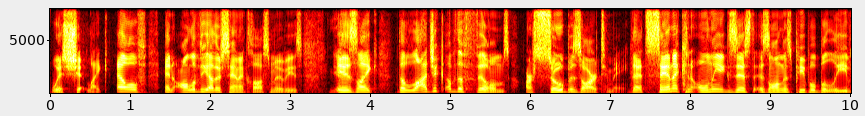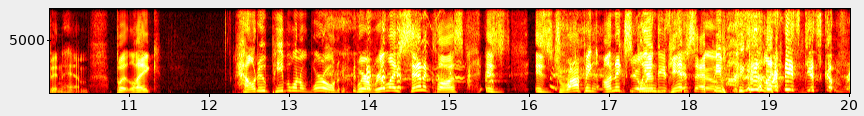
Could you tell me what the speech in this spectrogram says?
with shit like Elf and all of the other Santa Claus movies. Is like the logic of the films are so bizarre to me that Santa can only exist as long as people believe in him. But like how do people in a world where a real life Santa Claus is is dropping unexplained these gifts at people? Where Like, did these gifts come from?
